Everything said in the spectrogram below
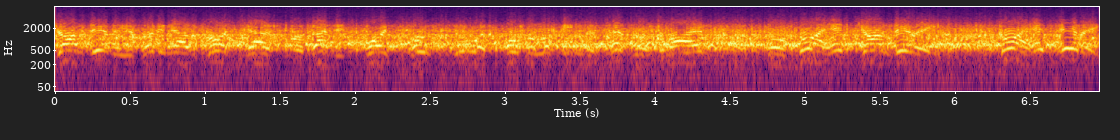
John Daly is running out a broadcast from a vantage point close to and overlooking the center of the line. So go ahead, John Daly. Go ahead, Daly.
